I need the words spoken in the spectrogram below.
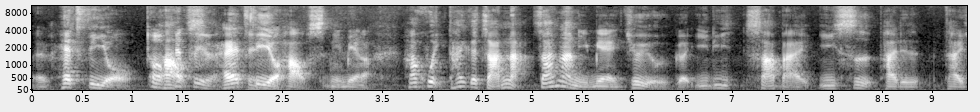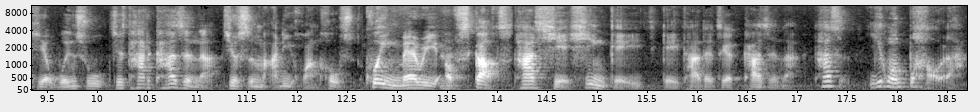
呃 Hatfield 哦 House、Hatfield，Hatfield House 里面啊，它会它一个展览，展览里面就有一个伊丽莎白一世她的。他一些文书，就是他的 cousin 啊，就是玛丽皇后 Queen Mary of Scots，他写信给给他的这个 cousin 啊，他是英文不好啦，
